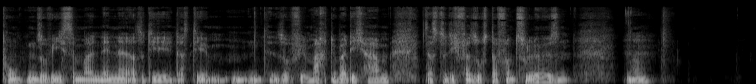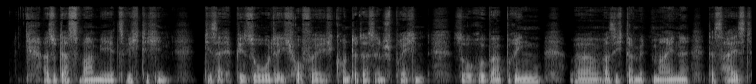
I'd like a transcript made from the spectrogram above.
Punkten, so wie ich sie mal nenne, also die, dass die so viel Macht über dich haben, dass du dich versuchst davon zu lösen. Ne? Also das war mir jetzt wichtig in dieser Episode. Ich hoffe, ich konnte das entsprechend so rüberbringen, äh, was ich damit meine. Das heißt,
